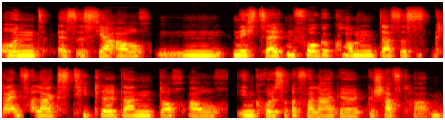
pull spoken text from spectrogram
Und es ist ja auch nicht selten vorgekommen, dass es Kleinverlagstitel dann doch auch in größere Verlage geschafft haben.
